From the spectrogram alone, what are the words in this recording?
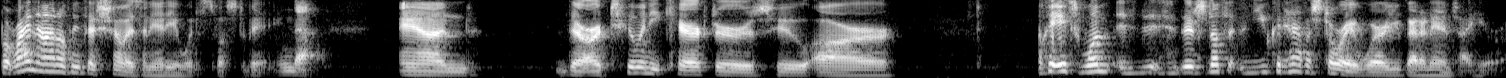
But right now I don't think this show has any idea what it's supposed to be. No. and there are too many characters who are okay it's one there's nothing you can have a story where you've got an anti-hero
